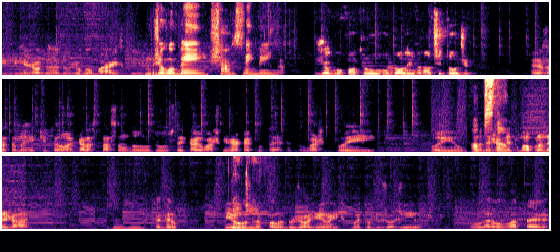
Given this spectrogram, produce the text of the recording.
E vinha jogando, jogou mais que. Jogou bem, o Charles vem bem. Jogou contra o o Bolívar na altitude. Exatamente. Então aquela situação do, do CK eu acho que já cai por terra. Então eu acho que foi, foi um Opção. planejamento mal planejado, Uhum. entendeu? E Entendi. outra, falando do Jorginho, a gente comentou do Jorginho, o Léo até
